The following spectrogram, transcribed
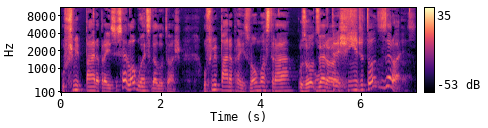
o filme para pra isso. Isso é logo antes da luta, eu acho. O filme para pra isso. Vamos mostrar Os outros um heróis. trechinho de todos os heróis.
